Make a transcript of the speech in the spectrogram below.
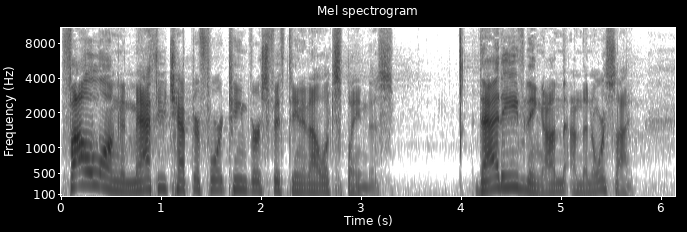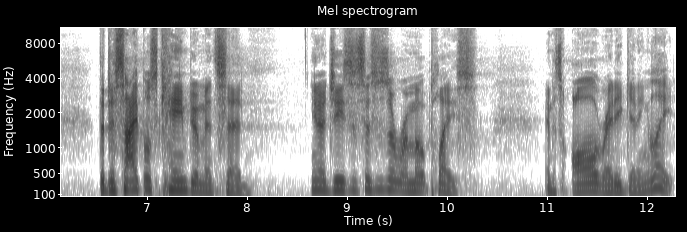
Follow along in Matthew chapter 14, verse 15, and I'll explain this. That evening on, on the north side, the disciples came to him and said, You know, Jesus, this is a remote place, and it's already getting late.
